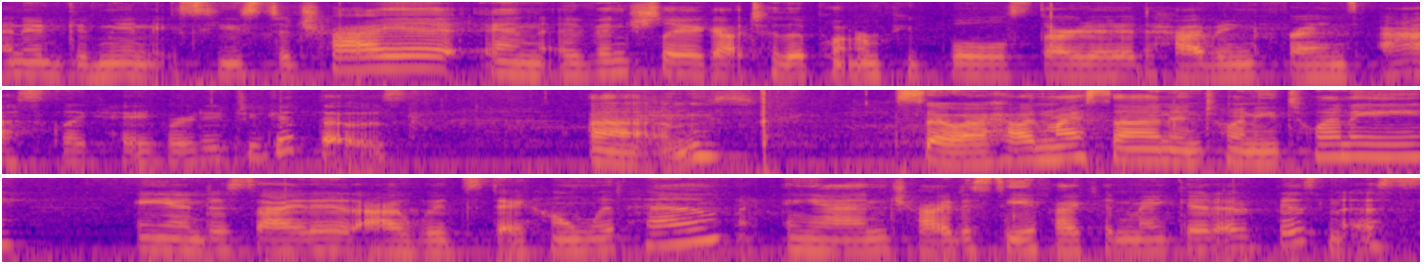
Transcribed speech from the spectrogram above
And it'd give me an excuse to try it. And eventually I got to the point where people started having friends ask, like, hey, where did you get those? Um, so I had my son in 2020 and decided I would stay home with him and try to see if I could make it a business.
